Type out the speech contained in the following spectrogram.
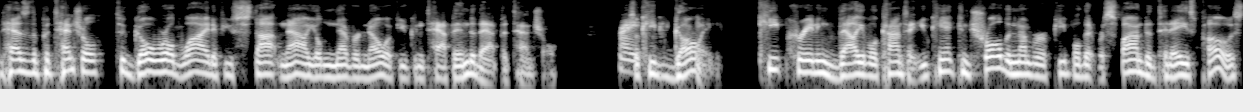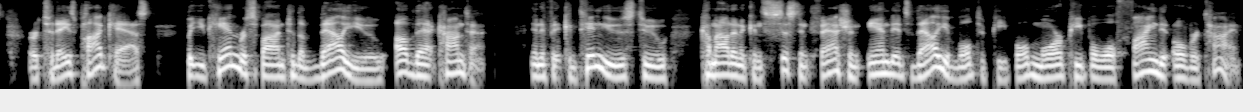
It has the potential to go worldwide. If you stop now you'll never know if you can tap into that potential. Right. so keep going. Keep creating valuable content. You can't control the number of people that respond to today's post or today's podcast, but you can respond to the value of that content. And if it continues to come out in a consistent fashion and it's valuable to people, more people will find it over time.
